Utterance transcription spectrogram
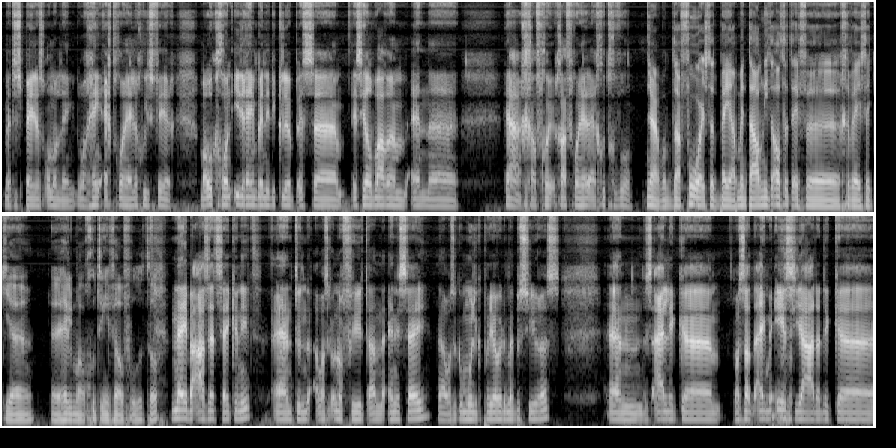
met de spelers onderling. Er ging echt gewoon een hele goede sfeer. Maar ook gewoon iedereen binnen die club is, is heel warm. En ja, gaf, gewoon- gaf gewoon een heel erg goed gevoel. Ja, want daarvoor is dat bij jou mentaal niet altijd even geweest dat je helemaal goed in je vel voelde, toch? Nee, bij AZ zeker niet. En toen was ik ook nog verhuurd aan de NEC. Dat was ook een moeilijke periode met blessures. En dus eigenlijk eh, was dat eigenlijk mijn eerste jaar dat ik, eh,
